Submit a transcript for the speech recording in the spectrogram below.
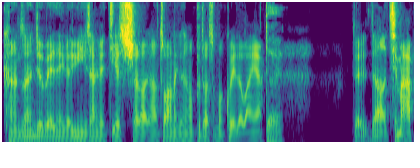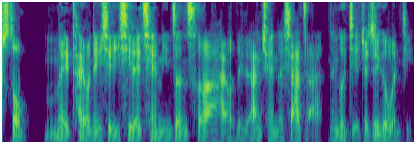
可能昨天就被那个运营商给劫持了，然后装了个什么不知道什么鬼的玩意儿。对，对，然后起码 App Store 每它有那些一系列签名政策啊，还有这个安全的下载，能够解决这个问题。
